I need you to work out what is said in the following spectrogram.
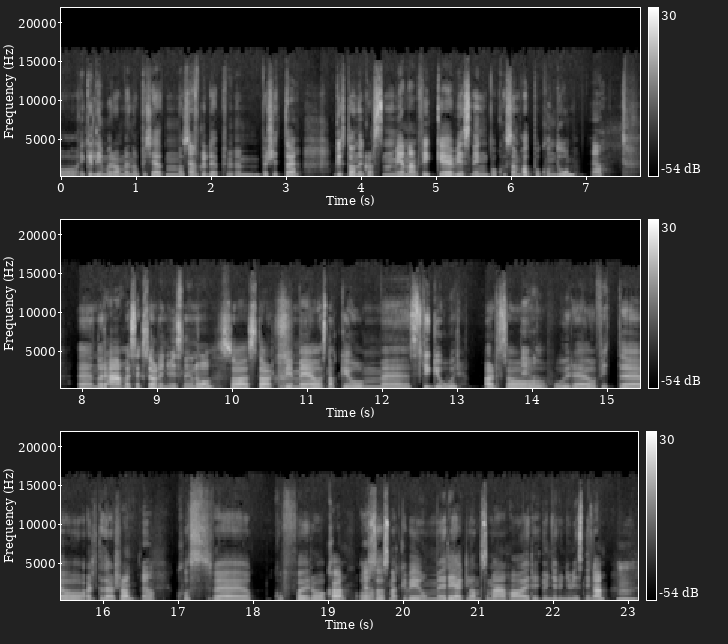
og, ikke livmora, men oppi kjeden, og så skulle det um, beskytte. Guttene i klassen min de fikk eh, visning på hvordan de hadde på kondom. Ja. Når jeg har seksualundervisning nå, så starter vi med å snakke om stygge ord. Altså Ja. hore og fitte og alt det der sånn. Ja. Hvordan, eh, hvorfor og hva. Og Ja. så snakker vi om reglene som jeg har under undervisninga. Mm.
